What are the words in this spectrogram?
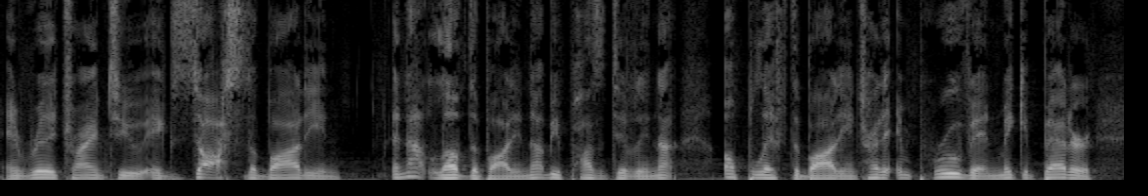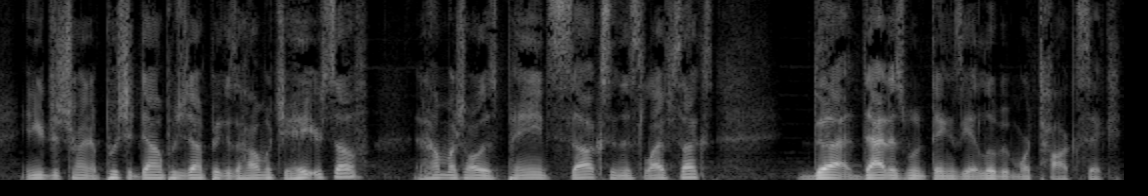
and really trying to exhaust the body and and not love the body, not be positively, not uplift the body and try to improve it and make it better. And you're just trying to push it down, push it down because of how much you hate yourself and how much all this pain sucks and this life sucks. That that is when things get a little bit more toxic.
